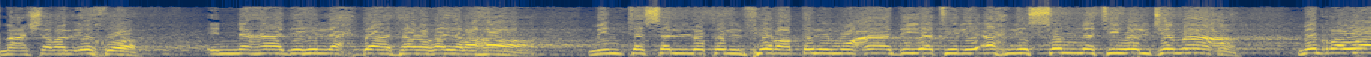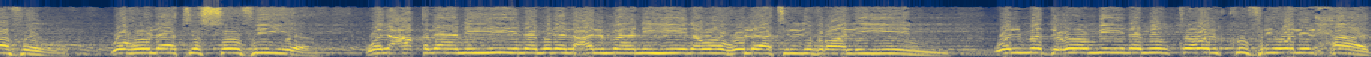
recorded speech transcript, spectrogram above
معشر الإخوة إن هذه الأحداث وغيرها من تسلط الفرق المعادية لأهل السنة والجماعة من روافض وغلاة الصوفية والعقلانيين من العلمانيين وغلاة الليبراليين والمدعومين من قوى الكفر والإلحاد.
